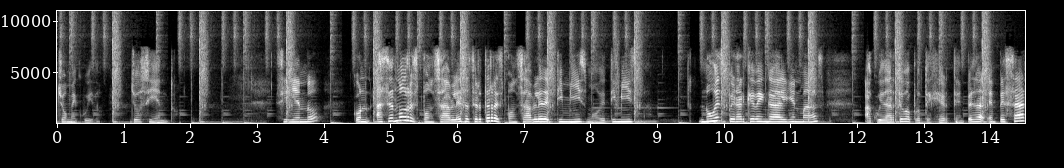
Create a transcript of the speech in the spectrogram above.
yo me cuido, yo siento. Siguiendo con hacernos responsables, hacerte responsable de ti mismo, de ti misma. No esperar que venga alguien más a cuidarte o a protegerte. Empezar, empezar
